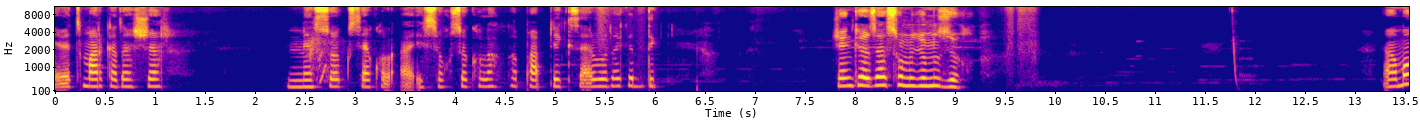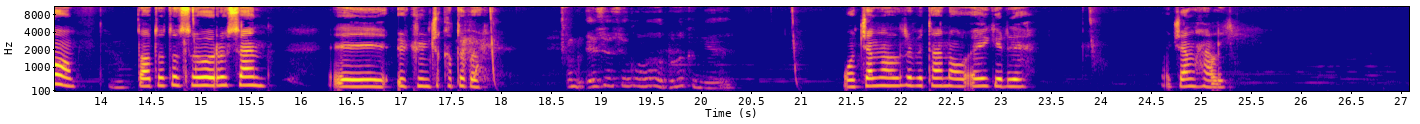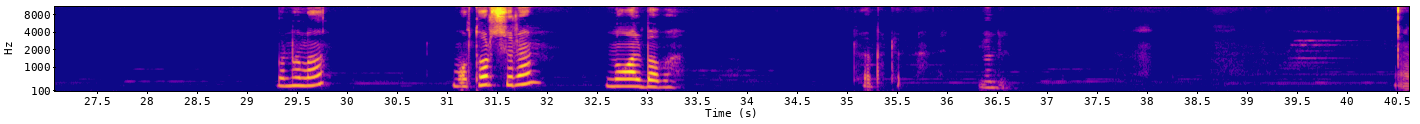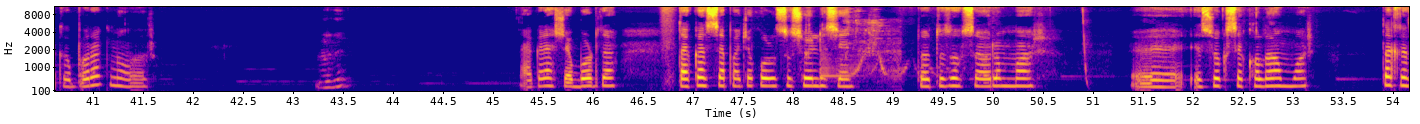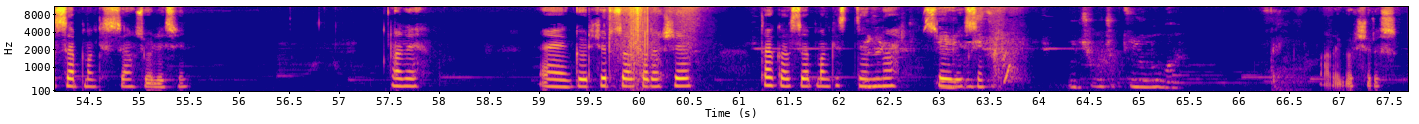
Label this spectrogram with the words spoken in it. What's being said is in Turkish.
Evet arkadaşlar? Mesok Sekola, Esok Sekolak'la Public Server'a girdik. Çünkü özel sunucumuz yok. Ama Data sonra sen e, üçüncü kata koy. Ama SS olarak bırakın ya. O canlıları bir tane oraya girdi. O can ne lan? Motor süren Noel Baba. Tövbe tövbe. Hadi. Aga bırakmıyorlar. Hadi. Arkadaşlar burada takas yapacak olursa söylesin. Dotosaurum var. Ee, Esoksekolam var. Takas yapmak isteyen söylesin. Hadi. Ee, görüşürüz arkadaşlar. Takas yapmak isteyenler söylesin. Üç buçuk yolu var. Hadi görüşürüz.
